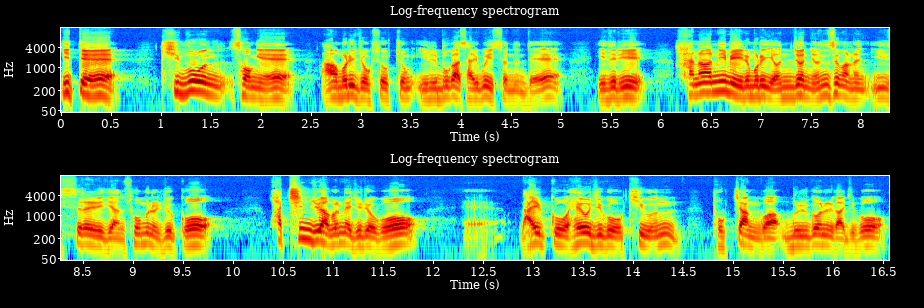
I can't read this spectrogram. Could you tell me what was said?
이때 기브온 성에 아모리 족속 중 일부가 살고 있었는데 이들이 하나님의 이름으로 연전 연승하는 이스라엘에 대한 소문을 듣고 화친주약을 맺으려고 에, 낡고 헤어지고 키운 복장과 물건을 가지고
